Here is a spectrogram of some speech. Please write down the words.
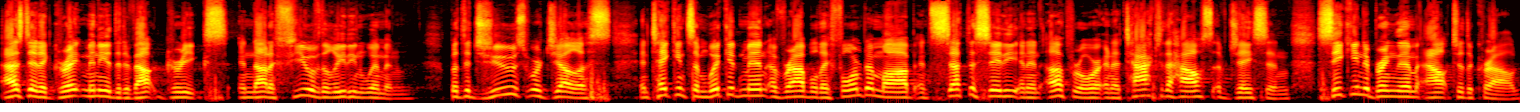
as did a great many of the devout Greeks, and not a few of the leading women. But the Jews were jealous, and taking some wicked men of rabble, they formed a mob and set the city in an uproar and attacked the house of Jason, seeking to bring them out to the crowd.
